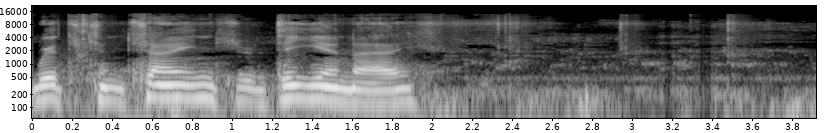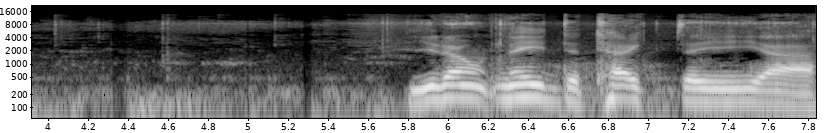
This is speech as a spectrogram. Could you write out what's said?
which can change your DNA. You don't need to take the uh,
